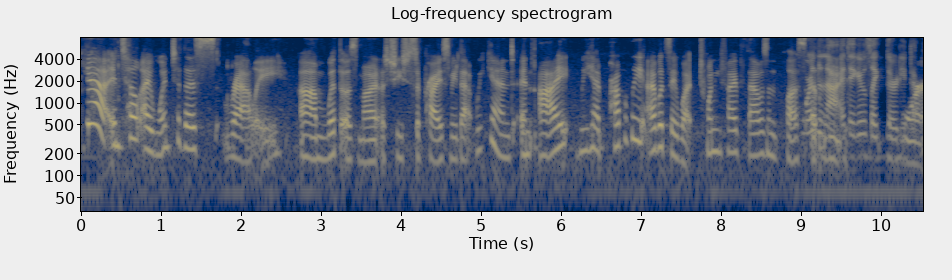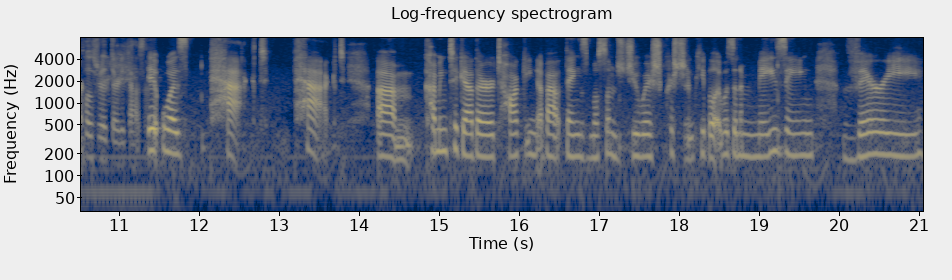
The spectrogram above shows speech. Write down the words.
yeah, until I went to this rally um, with Uzma. She surprised me that weekend, and I we had probably I would say what twenty five thousand plus. More than that, I think it was like thirty, more. closer to thirty thousand. It was packed, packed, um, coming together, talking about things, Muslims, Jewish, Christian people. It was an amazing, very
